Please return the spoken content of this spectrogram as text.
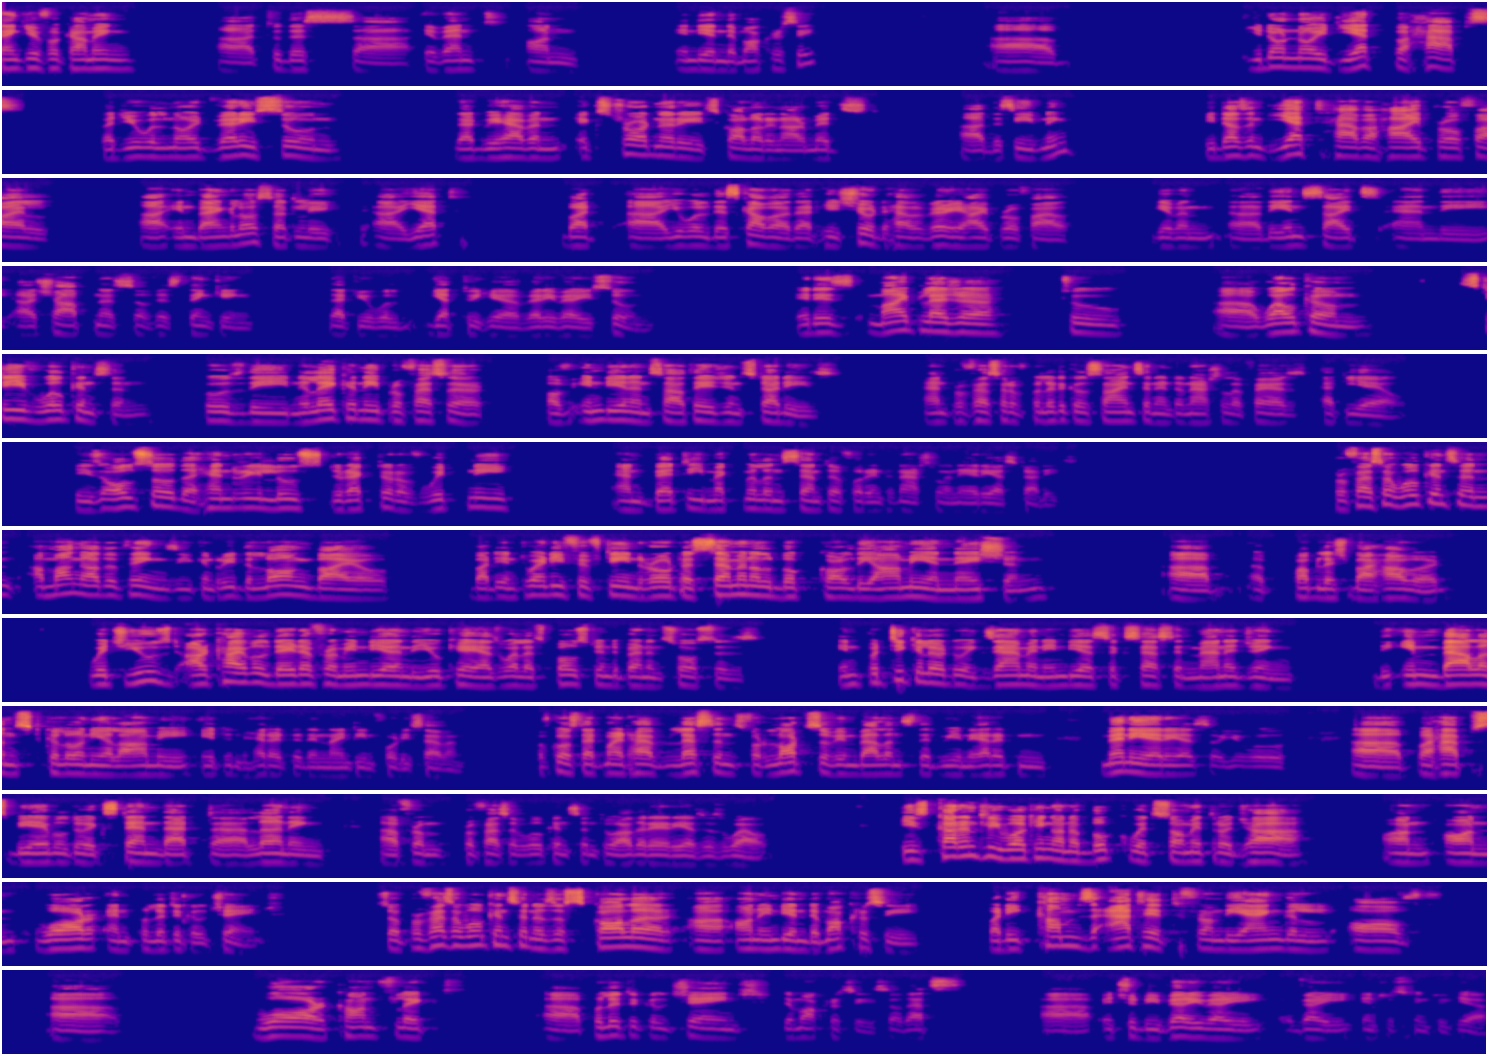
thank you for coming uh, to this uh, event on Indian democracy. Uh, you don't know it yet, perhaps, but you will know it very soon that we have an extraordinary scholar in our midst uh, this evening. He doesn't yet have a high profile uh, in Bangalore, certainly uh, yet, but you will discover that he should have a very high profile given the insights and the sharpness of his thinking that you will get to hear very, very soon. It is my pleasure to uh, welcome Steve Wilkinson, who's the Nilekani Professor of Indian and South Asian Studies and Professor of Political Science and International Affairs at Yale. He's also the Henry Luce Director of Whitney and Betty Macmillan Center for International and Area Studies. Professor Wilkinson, among other things, you can read the long bio, but in 2015 wrote a seminal book called The Army and Nation, uh, uh, published by Harvard, which used archival data from India and the UK as well as post independent sources, in particular to examine India's success in managing the imbalanced colonial army it inherited in 1947. Of course, that might have lessons for lots of imbalance that we inherit in many areas, so you will uh, perhaps be able to extend that uh, learning uh, from Professor Wilkinson to other areas as well. He's currently working on a book with Saumitra Jha on, on war and political change. So Professor Wilkinson is a scholar uh, on Indian democracy, but he comes at it from the angle of uh, war, conflict, uh, political change, democracy. So that's uh, it should be very, very, very interesting to hear.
